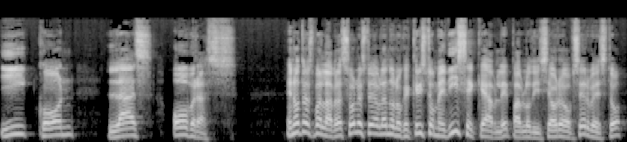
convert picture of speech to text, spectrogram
y con las obras. En otras palabras, solo estoy hablando lo que Cristo me dice que hable, Pablo dice, ahora observe esto,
